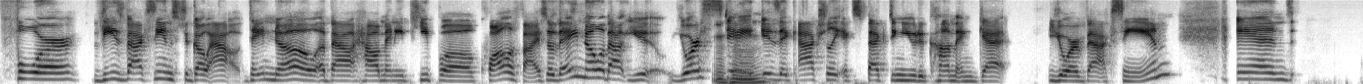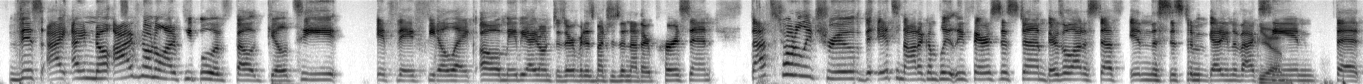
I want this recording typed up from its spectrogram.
for these vaccines to go out. They know about how many people qualify. So they know about you. Your state Mhm. is actually expecting you to come and get your vaccine. And this I I know I've known a lot of people who have felt guilty if they feel like, "Oh, maybe I don't deserve it as much as another person." That's totally true. It's not a completely fair system. There's a lot of stuff in the system of getting the vaccine that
